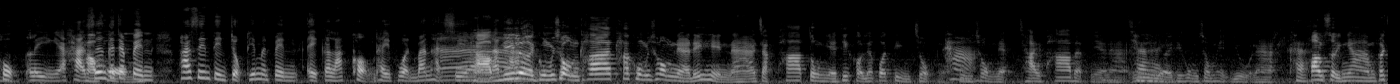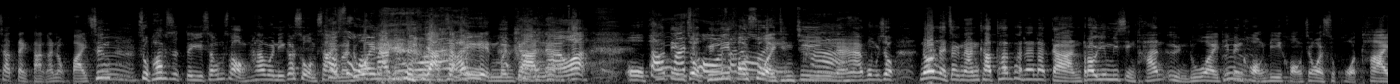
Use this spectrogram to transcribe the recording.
16 อะไรอย่างเงี้ยค่ะ ครับซึ่งก็จะผม เป็นผ้าสิ้นตีนจกที่มันเป็นเอกลักษณ์ของไทยพวนบ้านหัดเซียครับนะคะ นี่เลยคุณผู้ชมถ้าถ้าคุณผู้ชมเนี่ยได้เห็นนะฮะจากภาพตรงเนี้ยที่เขาเรียกว่าตีนจกเนี่ยค่ะ คุณผู้ชมเนี่ยใช้ผ้าแบบเนี้ยนะฮะใช่นี่เลยที่คุณผู้ชมเห็นอยู่นะฮะค่ะความสวยงามก็จะแตกต่างกันออกไป ซึ่งอืมสุภาพสตรีทั้งสองท่านวันนี้ก็สวมใส่เขามาสวมด้วยนะมาจด้วยริงๆอยากจะให้เห็นเหมือนกันนะฮะว่าโอ้ผ้าตีนจกที่นี่เขาสวยจริงค่ะๆนะฮะคุณผู้ชมนอกเหนือจากนั้นครับท่านพัฒนาการเรายังมีสินค้าอื่นด้วย ที่เป็นอืมของดีของจังหวัดสุโขทัย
